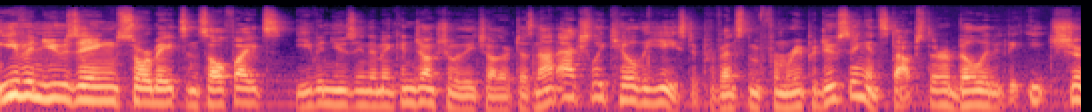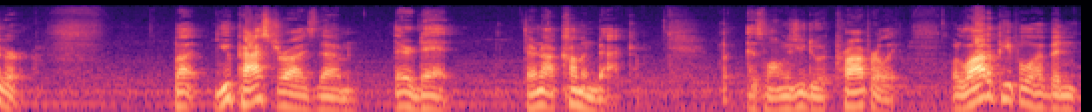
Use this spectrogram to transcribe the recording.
Even using sorbates and sulfites, even using them in conjunction with each other, does not actually kill the yeast. It prevents them from reproducing and stops their ability to eat sugar. But you pasteurize them, they're dead. They're not coming back, as long as you do it properly. What a lot of people have been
